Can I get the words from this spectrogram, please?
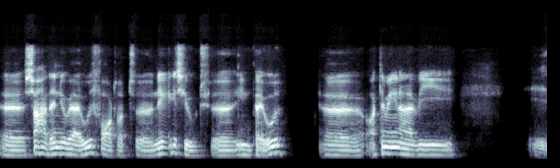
øh, så har den jo været udfordret øh, negativt øh, i en periode. Øh, og det mener jeg, at vi øh,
